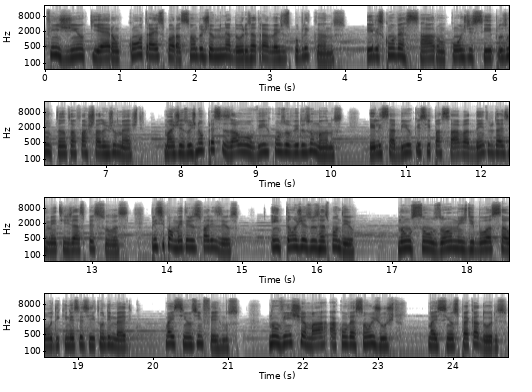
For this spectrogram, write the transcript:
fingiam que eram contra a exploração dos dominadores através dos publicanos. Eles conversaram com os discípulos um tanto afastados do Mestre, mas Jesus não precisava ouvir com os ouvidos humanos. Ele sabia o que se passava dentro das mentes das pessoas, principalmente dos fariseus. Então Jesus respondeu: Não são os homens de boa saúde que necessitam de médico, mas sim os enfermos. Não vim chamar a conversão os justos, mas sim os pecadores.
